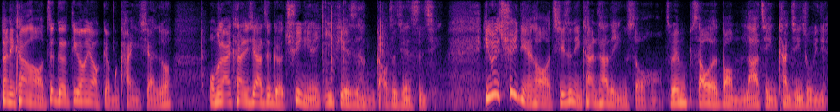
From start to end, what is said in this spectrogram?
那你看哈，这个地方要给我们看一下，就说我们来看一下这个去年 EPS 很高这件事情。因为去年哈，其实你看它的营收哈，这边稍微帮我们拉近看清楚一点。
